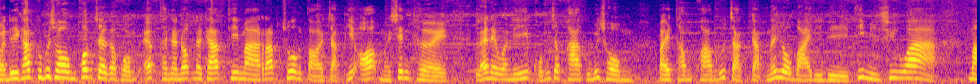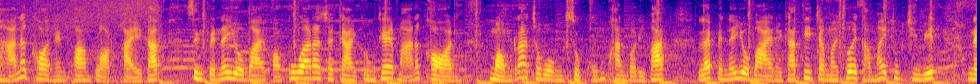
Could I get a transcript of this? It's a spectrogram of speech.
วัสดีครับ คุณผู้ชมพบเจอกับผมเอฟธัญนพนะครับที่มารับช่วงต่อจากพี่อ๊อฟเหมือนเช่นเคย และในวันนี้ผมจะพาคุณผู้ชม ไปทำความรู้จักกับนโยบายดีๆ ที่มีชื่อว่ามหานครแห่งความปลอดภัยครับ ซึ่งเป็นนโยบายของผู้ว่าราชการกรุงเทพมหานคร หม่อมราชวงศ์สุขุมพันธ์บริพัตรและเป็นนโยบายนะครับที่จะมาช่วยทำให้ทุกชีวิต ใน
